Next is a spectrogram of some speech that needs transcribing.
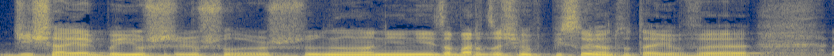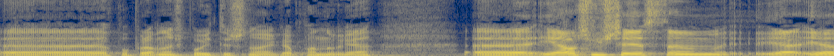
dzisiaj jakby już, już, już no, nie, nie za bardzo się wpisują tutaj w e, poprawność polityczną, jaka panuje. E, ja oczywiście jestem, ja, ja,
